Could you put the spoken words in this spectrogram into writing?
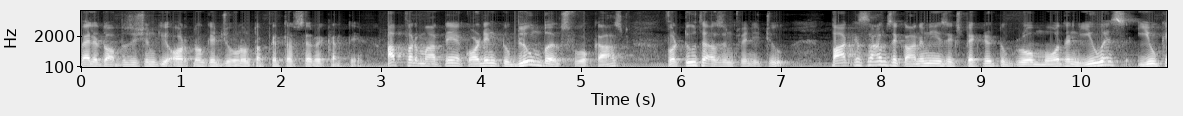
पहले तो अपोजिशन की औरतों के जोड़ों तक के तस्वर करते हैं। अब फरमाते हैं according to Bloomberg's forecast for 2022 Pakistan's economy is expected to grow more than US, UK,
